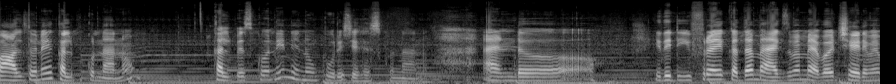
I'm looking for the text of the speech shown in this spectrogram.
పాలతోనే కలుపుకున్నాను. కలిపేసుకొని నేను పూరి చేసేసుకున్నాను. అండ్ ఇది డీప్ ఫ్రై కదా మ్యాక్సిమం అవాయిడ్ చేయడమే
